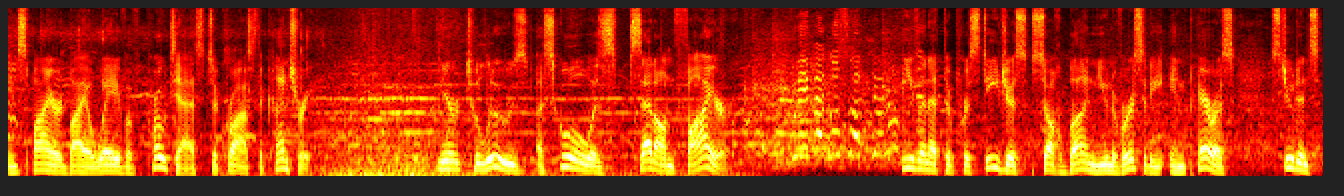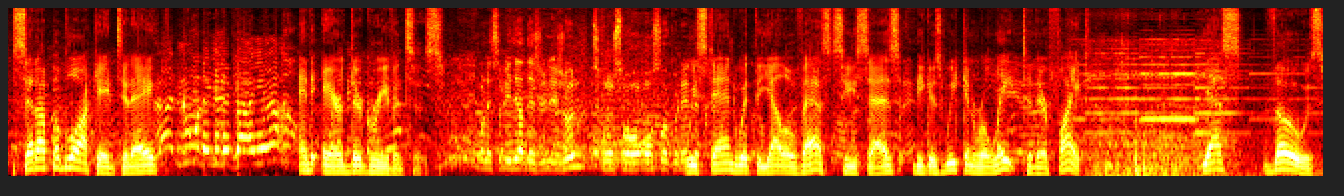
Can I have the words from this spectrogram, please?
inspired by a wave of protests across the country. Near Toulouse, a school was set on fire. Even at the prestigious Sorbonne University in Paris, students set up a blockade today and aired their grievances. We stand with the yellow vests, he says, because we can relate to their fight. Yes, those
